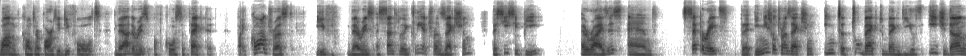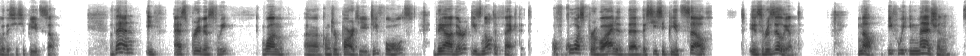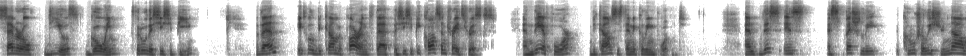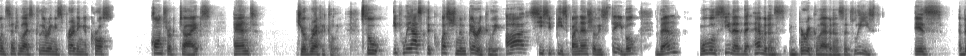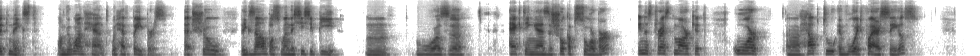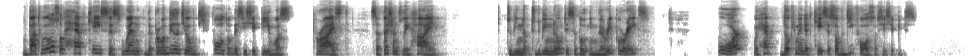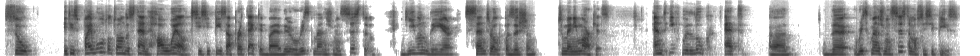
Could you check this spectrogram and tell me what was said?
one counterparty defaults, the other is of course affected. By contrast, if there is a centrally clear transaction, the CCP arises and separates the initial transaction into two back-to-back -back deals, each done with the CCP itself. Then, if, as previously, one uh, counterparty defaults, the other is not affected. Of course, provided that the CCP itself is resilient. Now, if we imagine several deals going through the CCP, then it will become apparent that the CCP concentrates risks and therefore becomes systemically important. And this is especially a crucial issue now when centralized clearing is spreading across contract types and geographically. So if we ask the question empirically, are CCPs financially stable, then we will see that the evidence, empirical evidence at least, is a bit mixed. On the one hand, we have papers that show the examples when the CCP um, mm, was uh, acting as a shock absorber in a stressed market or uh, helped to avoid fire sales. But we also have cases when the probability of default of the CCP was priced sufficiently high to be, no to be noticeable in the repo rates, or we have documented cases of defaults of CCPs. So it is pivotal to understand how well CCPs are protected by their risk management system, given their central position to many markets. And if we look at uh, the risk management system of CCPs,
